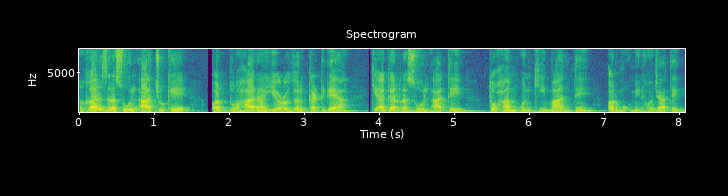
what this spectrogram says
غرض رسول آ چکے اور تمہارا یہ عذر کٹ گیا کہ اگر رسول آتے تو ہم ان کی مانتے اور مؤمن ہو جاتے۔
